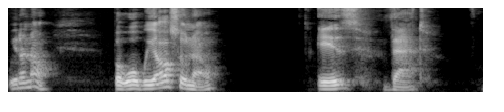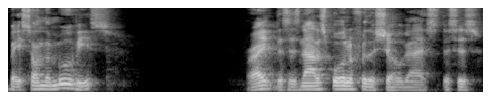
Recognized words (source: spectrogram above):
We don't know. But what we also know is that based on the movies, right? This is not a spoiler for the show, guys. This is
